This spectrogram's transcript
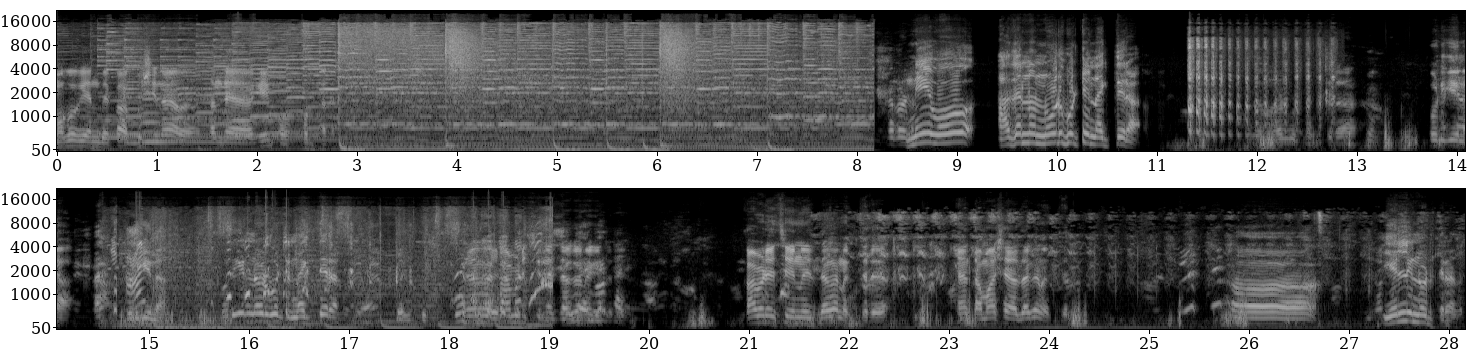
ಮಗುಗೆ ಏನ್ ಬೇಕೋ ಆ ಖುಷಿನ ತಂದೆ ಆಗಿ ಕೊಡ್ತಾರೆ. ನೀವು ಅದನ್ನ ನೋಡ್ಬಿಟ್ಟು ನಗ್ತೀರಾ? ನೋಡ್ಬಿಟ್ಟು ನಗ್ತೀರಾ? ಹುಡುಗಿನ. ಹುಡುಗಿನ. ಹುಡುಗಿನ ನೋಡ್ಬಿಟ್ಟು ನಗ್ತೀರ? ಕಾಮಿಡಿ ಸೀನ್ ಇದ್ದಾಗ ನಗ್ತಾರೆ. ಕಾಮಿಡಿ ಸೀನ್ ಇದ್ದಾಗ ನಗ್ತಾರೆ. ಏನ್ ತಮಾಷೆ ಆದಾಗ ನಗ್ತಾರೆ. ಎಲ್ಲಿ ನೋಡ್ತೀರ ಅದು?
